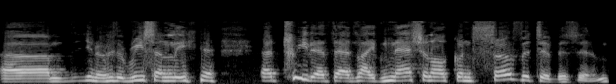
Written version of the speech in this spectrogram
um, you know, recently uh, tweeted that like national conservatism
